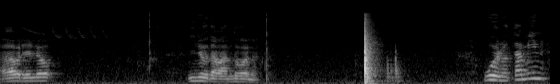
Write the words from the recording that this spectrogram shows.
Ábrelo. Y no te abandona. Bueno, también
